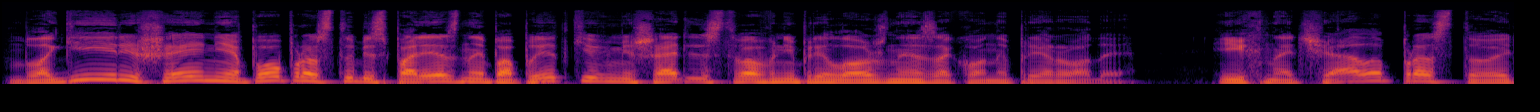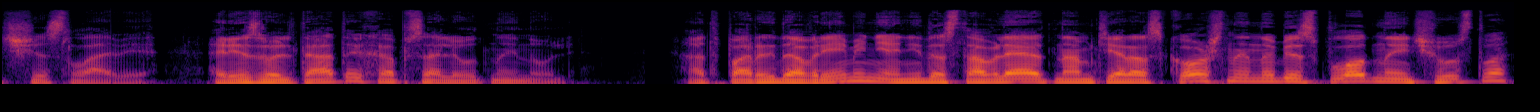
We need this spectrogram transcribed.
Благие решения — попросту бесполезные попытки вмешательства в непреложные законы природы. Их начало — простое тщеславие. Результат их — абсолютный нуль. От поры до времени они доставляют нам те роскошные, но бесплодные чувства,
